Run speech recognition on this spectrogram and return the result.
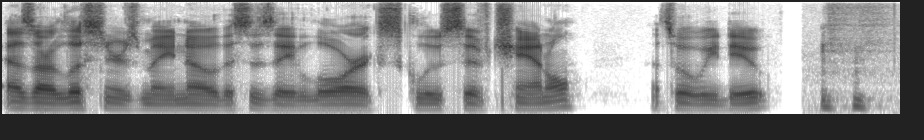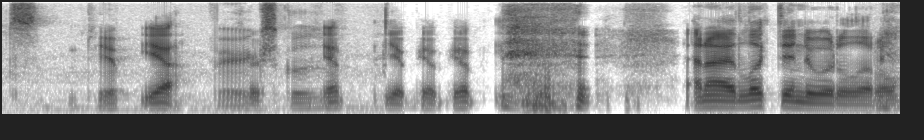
as our listeners may know, this is a lore exclusive channel. That's what we do. Yep. Yeah. Very exclusive. Yep. Yep. Yep. Yep. and I looked into it a little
